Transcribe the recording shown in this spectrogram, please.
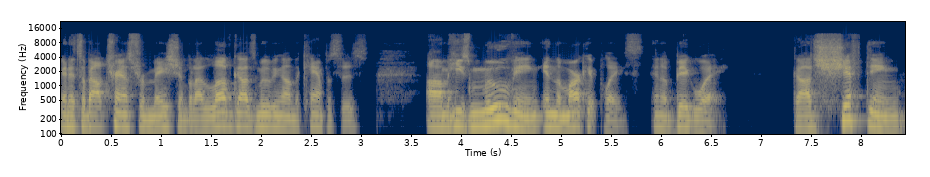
And it's about transformation. But I love God's moving on the campuses. Um, he's moving in the marketplace in a big way. God's shifting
